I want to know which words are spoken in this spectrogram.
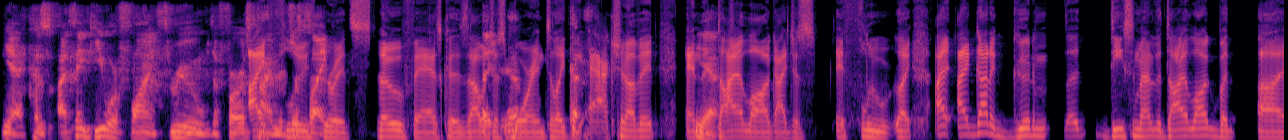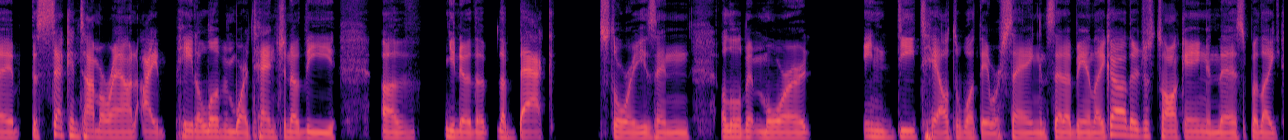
yeah, because I think you were flying through the first time. I flew just, like, through it so fast because I was just more into like the action of it and yeah. the dialogue. I just it flew like I I got a good a decent amount of the dialogue, but uh the second time around I paid a little bit more attention of the of you know the the back stories and a little bit more in detail to what they were saying instead of being like, oh, they're just talking and this, but like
